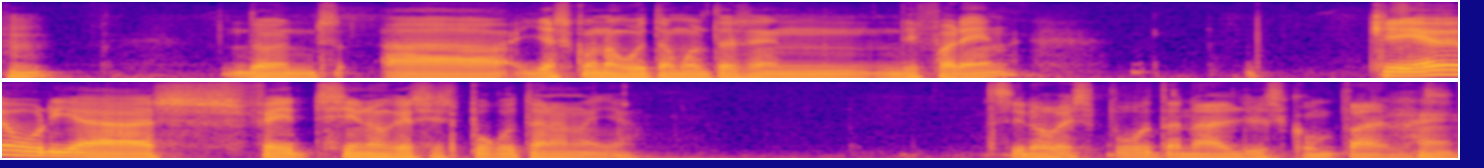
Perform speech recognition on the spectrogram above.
Hm? Doncs uh, ja has conegut a molta gent diferent. Què hauries fet si no haguessis pogut anar allà? Si no hagués pogut anar al Lluís Companys, Eh.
